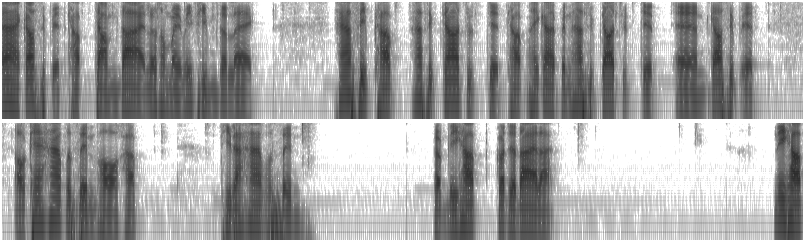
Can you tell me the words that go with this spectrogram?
อ่า91 ครับจำได้แล้วทำไมไม่พิมพ์แต่แรก 50 ครับ 59.7 ครับ ให้กลายเป็น 59.7 and 91 เอาแค่ 5%พอครับ ทีละ 5%แบบนี้ครับก็จะได้ละ นี่ครับ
